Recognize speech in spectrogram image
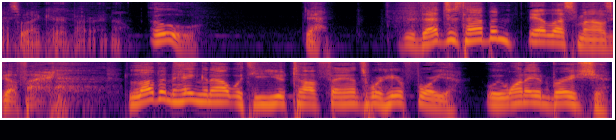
That's what I care about right now. Oh, Yeah. did that just happen? Yeah, Les Miles got fired. Loving hanging out with you, Utah fans. We're here for you. We want to embrace you.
